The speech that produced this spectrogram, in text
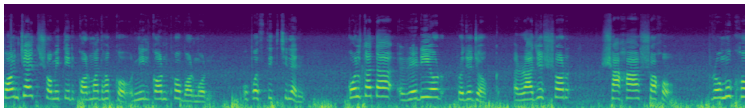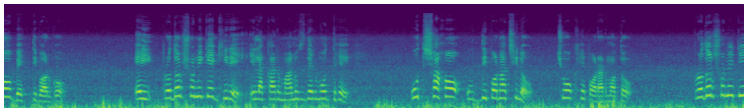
পঞ্চায়েত সমিতির কর্মাধ্যক্ষ নীলকণ্ঠ বর্মন উপস্থিত ছিলেন কলকাতা রেডিওর প্রযোজক রাজেশ্বর সাহা সহ প্রমুখ ব্যক্তিবর্গ। এই প্রদর্শনীকে ঘিরে এলাকার মানুষদের মধ্যে উৎসাহ, উদ্দীপনা ছিল চোখে পড়ার মতো। প্রদর্শনীটি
